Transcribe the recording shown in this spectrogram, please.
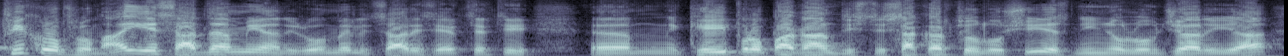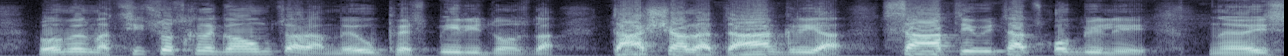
ვფიქრობ რომ აი ეს ადამიანი რომელიც არის ერთ-ერთი გეი პროპაგანდისტი საქართველოსში ეს ნინო ლომჯარია რომელმაც ციცოცხლე გაუმწარა მეუფე სპირიდონს და დაშალა დაანგრია საათივით აწყობილი ის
